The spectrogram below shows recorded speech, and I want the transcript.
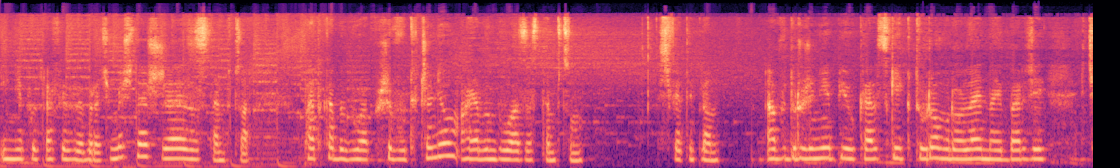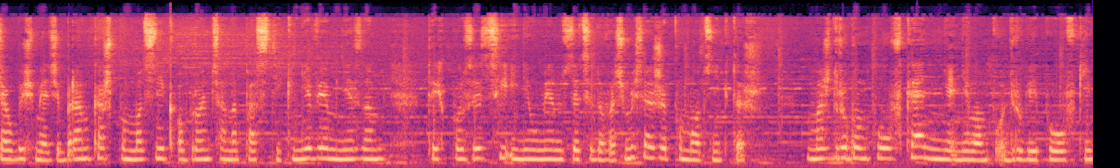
i nie potrafię wybrać. Myślę, że zastępca. Patka by była przywódczynią, a ja bym była zastępcą. Świetny plan. A w drużynie piłkarskiej którą rolę najbardziej chciałbyś mieć? Bramkarz, pomocnik, obrońca, napastnik. Nie wiem, nie znam tych pozycji i nie umiem zdecydować. Myślę, że pomocnik też. Masz drugą połówkę? Nie, nie mam drugiej połówki.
